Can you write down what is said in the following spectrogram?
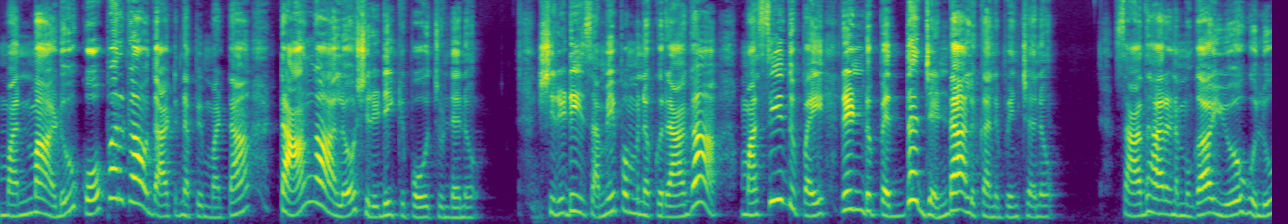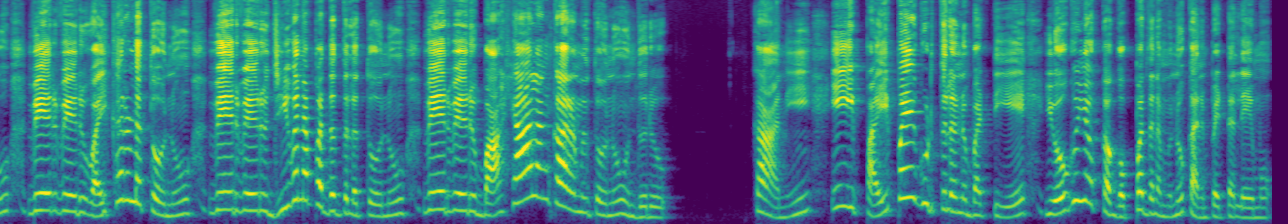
మన్మాడు కోపర్గావ్ దాటిన పిమ్మట టాంగాలో షిరిడీకి పోచుండెను. షిరిడీ సమీపమునకు రాగా మసీదుపై రెండు పెద్ద జెండాలు కనిపించెను. సాధారణముగా యోగులు వేర్వేరు వైఖరులతోనూ వేర్వేరు జీవన పద్ధతులతోనూ వేర్వేరు బాహ్యాలంకారములతోనూ ఉందురు. కానీ ఈ పై పై గుర్తులను బట్టియే యోగు యొక్క గొప్పదనమును కనిపెట్టలేము.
